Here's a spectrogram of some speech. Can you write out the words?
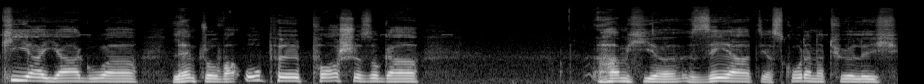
Kia, Jaguar, Land Rover, Opel, Porsche sogar. Haben hier Seat, ja Skoda natürlich,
